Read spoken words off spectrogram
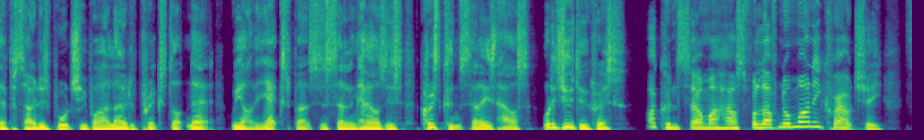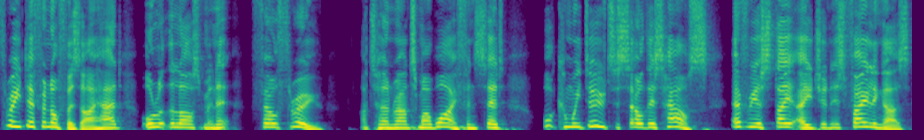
episode is brought to you by a load of pricks.net. We are the experts in selling houses. Chris couldn't sell his house. What did you do, Chris? I couldn't sell my house for love nor money, Crouchy. Three different offers I had, all at the last minute, fell through. I turned round to my wife and said, What can we do to sell this house? Every estate agent is failing us.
